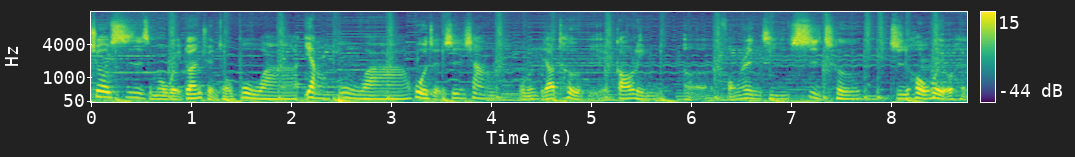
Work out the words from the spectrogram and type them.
就是什么尾端卷轴布啊、样布啊，或者是像我们比较特别高龄呃缝纫机试车之后会有很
